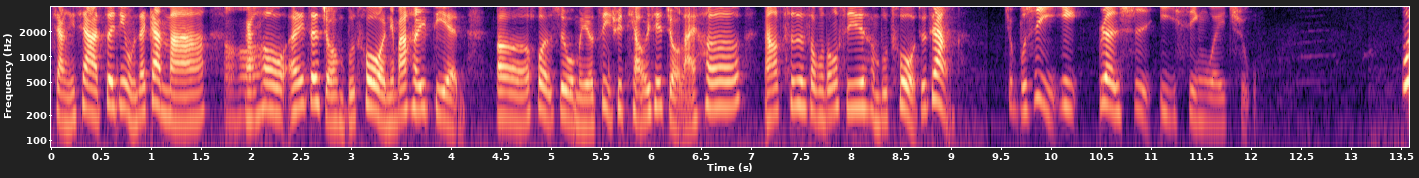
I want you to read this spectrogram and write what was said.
讲一下最近我们在干嘛。然后，哎，这酒很不错，你要不要喝一点？呃，或者是我们有自己去调一些酒来喝，然后吃的什么东西很不错，就这样，就不是以异认识异性为主。为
